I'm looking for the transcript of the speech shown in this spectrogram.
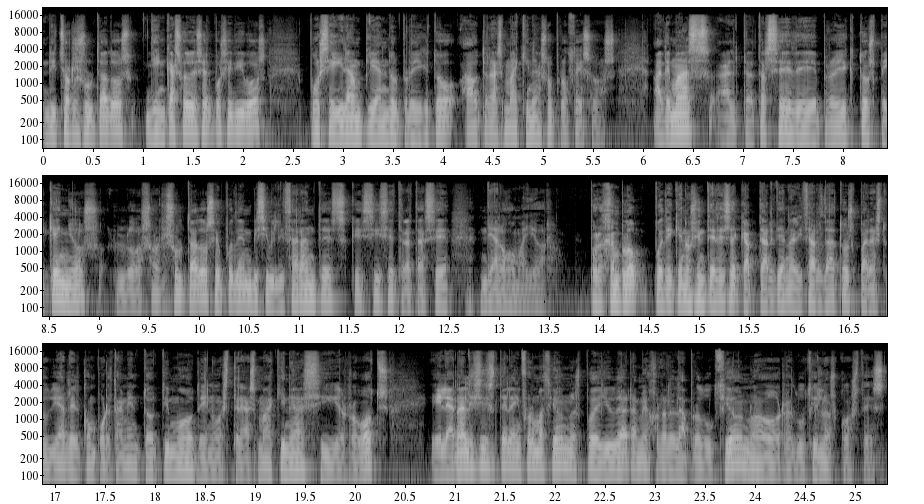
dichos resultados y en caso de ser positivos, pues seguir ampliando el proyecto a otras máquinas o procesos. Además, al tratarse de proyectos pequeños, los resultados se pueden visibilizar antes que si se tratase de algo mayor. Por ejemplo, puede que nos interese captar y analizar datos para estudiar el comportamiento óptimo de nuestras máquinas y robots. El análisis de la información nos puede ayudar a mejorar la producción o reducir los costes.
